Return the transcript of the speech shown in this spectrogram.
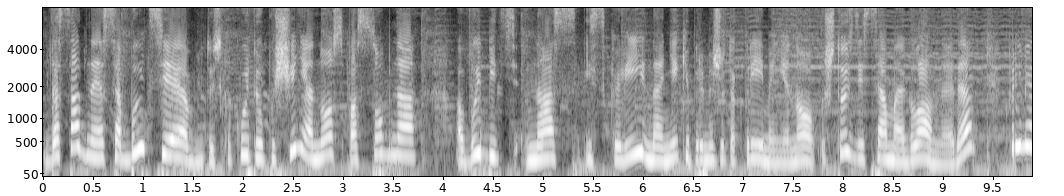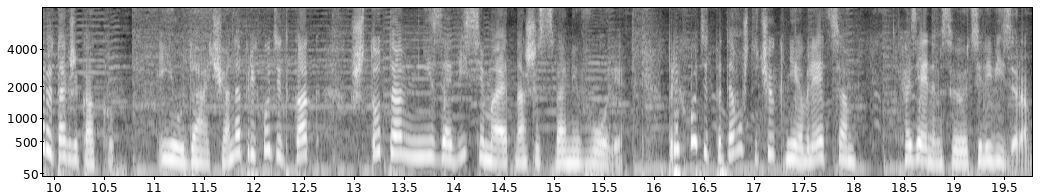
Досадное событие, то есть какое-то упущение, оно способно выбить нас из колеи на некий промежуток времени. Но что здесь самое главное, да? К примеру, так же, как и удача, она приходит как что-то независимое от нашей с вами воли. Приходит потому, что человек не является хозяином своего телевизора.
